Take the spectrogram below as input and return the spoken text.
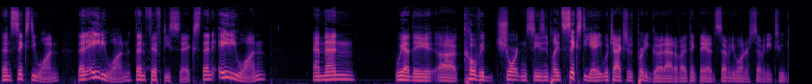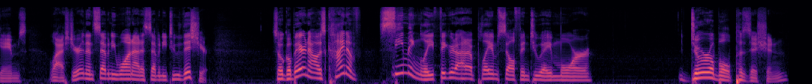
then 61, then 81, then 56, then 81, and then we had the uh, COVID shortened season. He played 68, which actually was pretty good. Out of I think they had 71 or 72 games last year, and then 71 out of 72 this year. So Gobert now has kind of seemingly figured out how to play himself into a more durable position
